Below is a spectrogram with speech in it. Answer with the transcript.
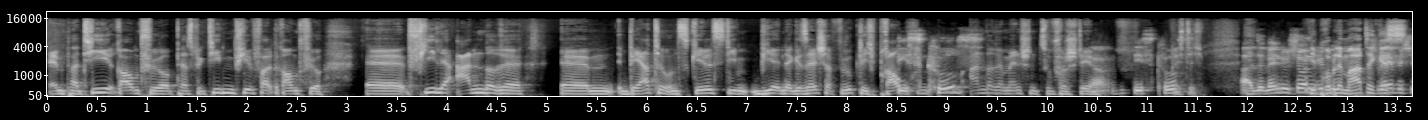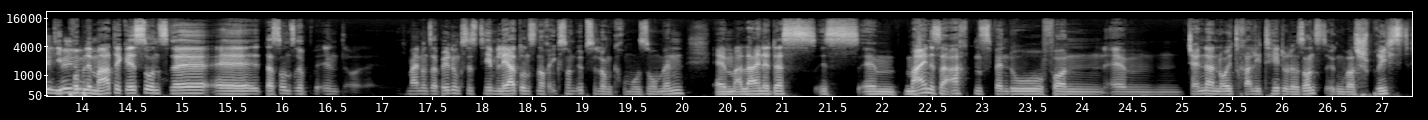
Empathie, Raum für Perspektivenvielfalt, Raum für äh, viele andere ähm, Werte und Skills, die wir in der Gesellschaft wirklich brauchen, Diskurs. um andere Menschen zu verstehen. Ja, Diskurs. Richtig. Also wenn du schon Die Problematik ist, die Bildung- Problematik ist unsere, äh, dass unsere, ich meine, unser Bildungssystem lehrt uns noch X- und Y-Chromosomen. Ähm, alleine das ist ähm, meines Erachtens, wenn du von ähm, Genderneutralität oder sonst irgendwas sprichst,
